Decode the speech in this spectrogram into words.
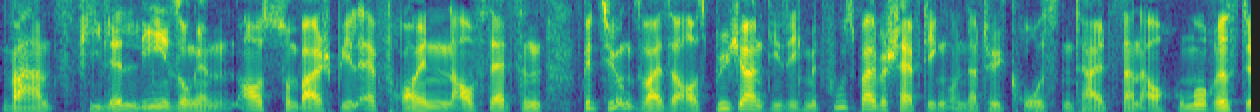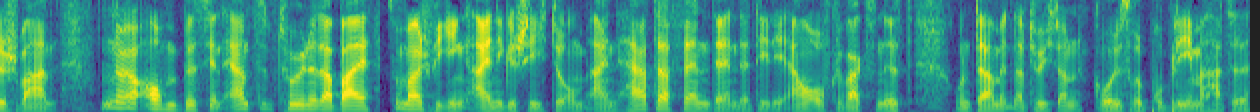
waren es viele Lesungen aus zum Beispiel Erfreuen Aufsätzen beziehungsweise aus Büchern, die sich mit Fußball beschäftigen und natürlich größtenteils dann auch humoristisch waren. Naja, auch ein bisschen ernste Töne dabei. Zum Beispiel ging eine Geschichte um einen Hertha-Fan, der in der DDR aufgewachsen ist und damit natürlich dann größere Probleme hatte,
